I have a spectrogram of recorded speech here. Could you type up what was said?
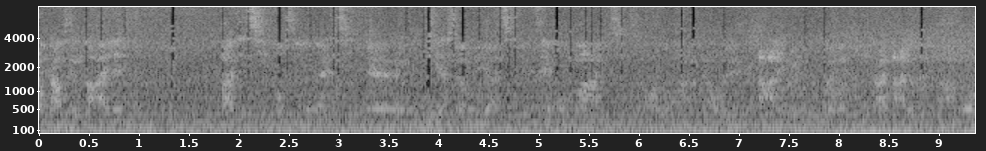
有教醒帶咧，但係之前我試過嘅，之前嘅呢一上嚟有一次，即係我媽以前就我個朋友咧打嚟俾我，佢話點解打都唔打波？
